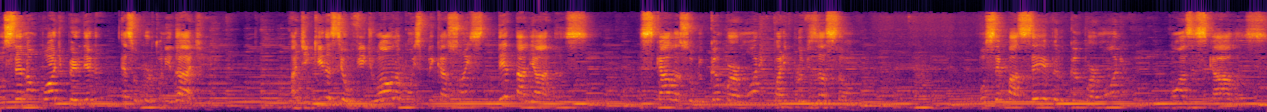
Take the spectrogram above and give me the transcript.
Você não pode perder essa oportunidade. Adquira seu vídeo aula com explicações detalhadas, escalas sobre o campo harmônico para improvisação. Você passeia pelo campo harmônico com as escalas.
